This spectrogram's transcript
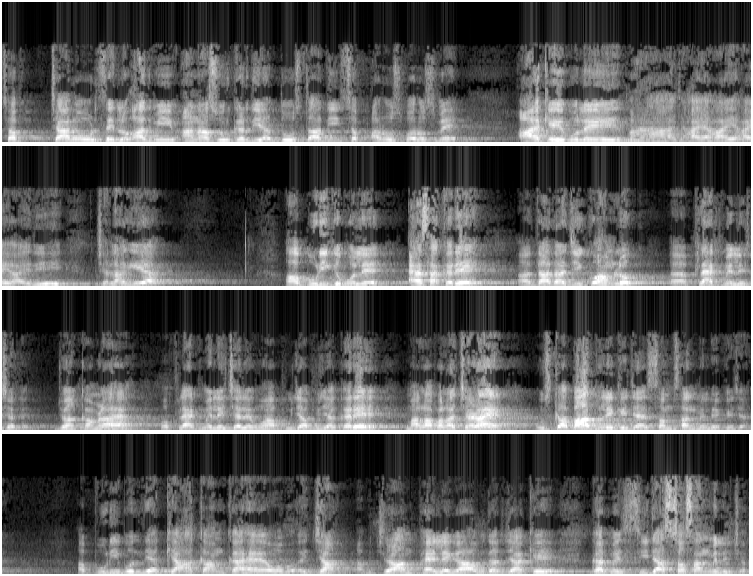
सब चारों ओर से आदमी आना शुरू कर दिया दोस्त आदि सब अड़ोस पड़ोस में। आके बोले महाराज हाय हाय हाय हाय रे चला गया। अब बूढ़ी के बोले ऐसा करे दादाजी को हम लोग फ्लैट में ले चले। जहाँ कमरा है वो फ्लैट में ले चले वहाँ पूजा पूजा करे माला फाला चढ़ाए उसका बाद लेके जाए शमशान में लेके जाए। अब बूढ़ी बोल दिया क्या काम का है? वो जा, अब जाम फैलेगा उधर जाके घर में सीधा शमशान में ले चल।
